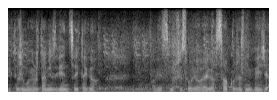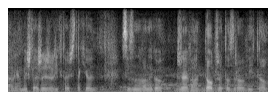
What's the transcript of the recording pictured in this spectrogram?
Niektórzy mówią, że tam jest więcej tego powiedzmy przysłowiowego soku, że z nich wyjdzie, ale ja myślę, że jeżeli ktoś z takiego sezonowanego drzewa dobrze to zrobi, to,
